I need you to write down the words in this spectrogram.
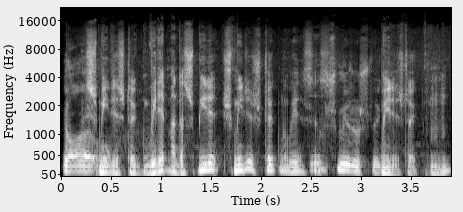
ja, Schmiedestücken. Wie nennt man das? Schmiede, Schmiedestücken? Wie ist das? Schmiedestück. Schmiedestück. Mhm.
